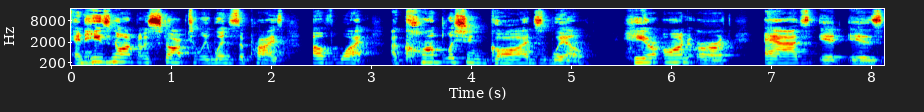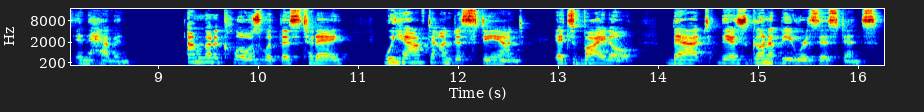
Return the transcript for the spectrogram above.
And he's not going to stop till he wins the prize of what? Accomplishing God's will here on earth as it is in heaven. I'm going to close with this today. We have to understand it's vital that there's going to be resistance.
